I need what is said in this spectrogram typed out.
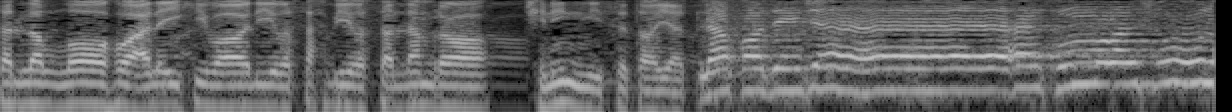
صلی الله علیه و آله و صحبه و سلم را چنین می ستاید. لقد جاءكم رسول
